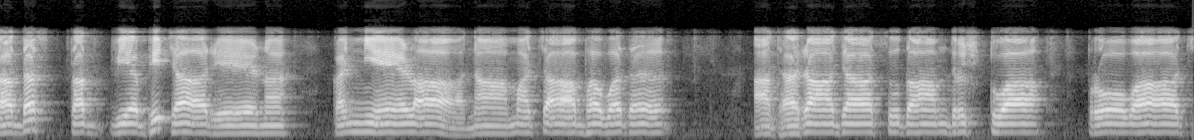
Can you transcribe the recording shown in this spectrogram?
ततस्तद्व्यभिचारेण कन्येळा नाम चाभवद अध राजा सुधां दृष्ट्वा प्रोवाच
